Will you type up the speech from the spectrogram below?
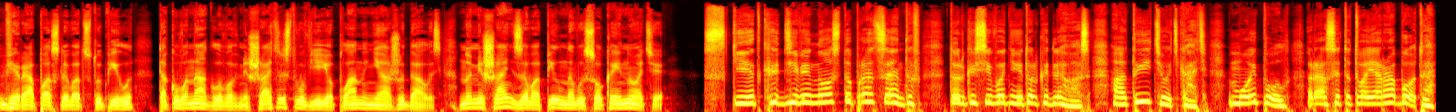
Вера опасливо отступила. Такого наглого вмешательства в ее планы не ожидалось, но Мишань завопил на высокой ноте – «Скидка девяносто процентов! Только сегодня и только для вас. А ты, тетя Кать, мой пол, раз это твоя работа!»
